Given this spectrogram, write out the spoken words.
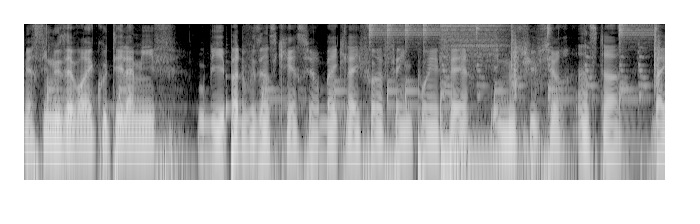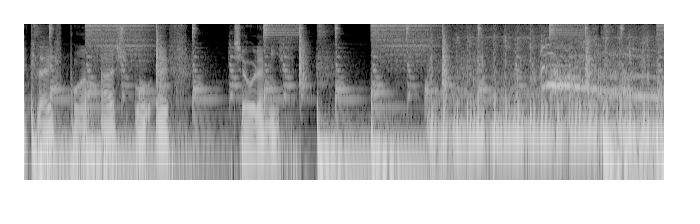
Merci de nous avoir écoutés, la MIF. N'oubliez pas de vous inscrire sur bikelifehalloffame.fr et de nous suivre sur Insta, bikelife.hof. Ciao, la MIF. Thank you.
